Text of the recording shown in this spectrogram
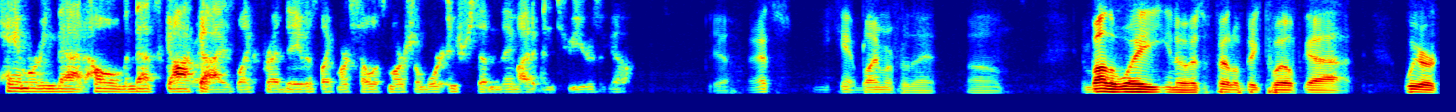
hammering that home. And that's got guys like Fred Davis, like Marcellus Marshall more interested than they might have been two years ago. Yeah, that's, you can't blame them for that. Um, and by the way, you know, as a fellow Big 12 guy, we are,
